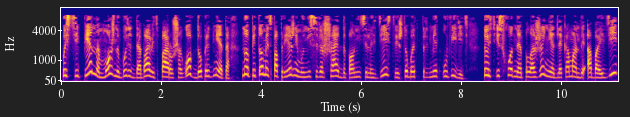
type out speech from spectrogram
Постепенно можно будет добавить пару шагов до предмета, но питомец по-прежнему не совершает дополнительных действий, чтобы этот предмет увидеть. То есть исходное положение для команды «обойди»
